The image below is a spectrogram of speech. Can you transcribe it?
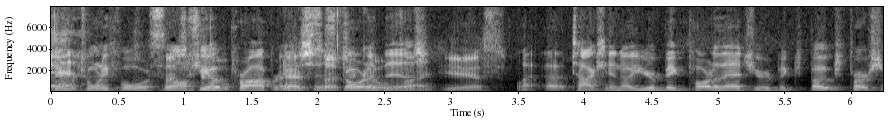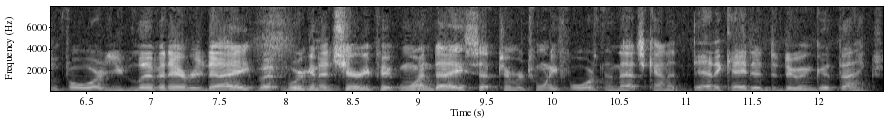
September twenty fourth. Such a Mossy Oak Properties has started cool this. thing. Yes. Like, Uh, Toxey, I know you're a big part of that. You're a big spokesperson for it. You live it every day. But we're going to cherry pick one day, September 24th, and that's kind of dedicated to doing good things.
